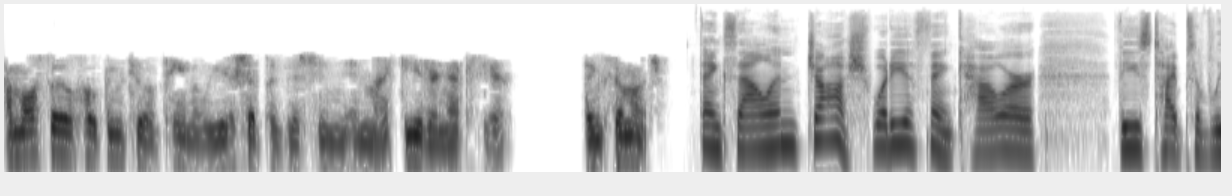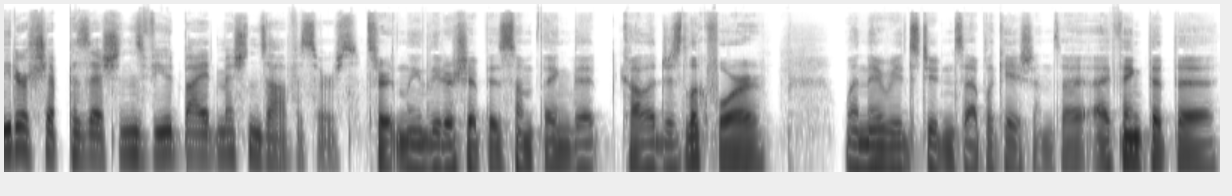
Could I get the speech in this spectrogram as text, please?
I'm also hoping to obtain a leadership position in my theater next year. Thanks so much. Thanks, Alan. Josh, what do you think? How are these types of leadership positions viewed by admissions officers? Certainly, leadership is something that colleges look for when they read students' applications. I, I think that the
